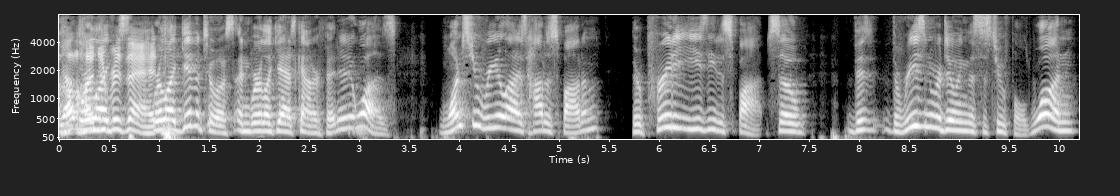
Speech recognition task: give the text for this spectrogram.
Yeah, we're Hundred like-. We're like, give it to us. And we're like, yeah, it's counterfeit. And it was. Once you realize how to spot them, they're pretty easy to spot. So the, the reason we're doing this is twofold. One,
